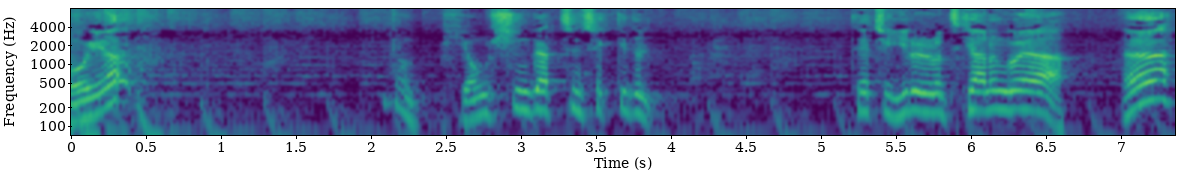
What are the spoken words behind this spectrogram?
뭐야? 이런 병신 같은 새끼들. 대체 일을 어떻게 하는 거야? 어?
